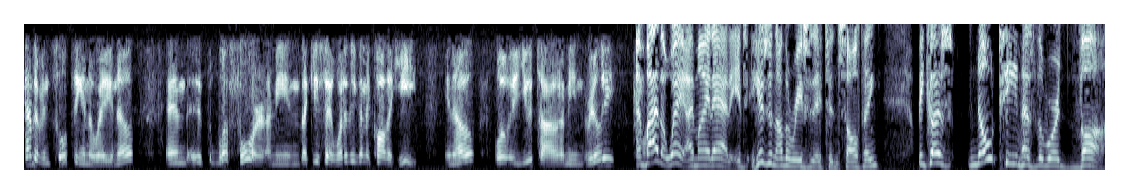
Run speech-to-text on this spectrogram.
kind of insulting in a way, you know. And it, what for? I mean, like you said, what are they going to call the Heat? You know, well, Utah. I mean, really? And by the way, I might add, it's, here's another reason it's insulting. Because no team has the word the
